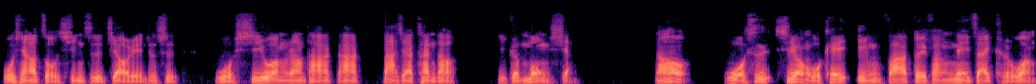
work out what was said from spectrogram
我想要走心智教练，就是我希望让大家大家看到一个梦想，然后。我是希望我可以引发对方内在渴望，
